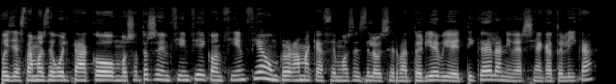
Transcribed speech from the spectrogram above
Pues ya estamos de vuelta con vosotros en Ciencia y Conciencia, un programa que hacemos desde el Observatorio de Bioética de la Universidad Católica.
